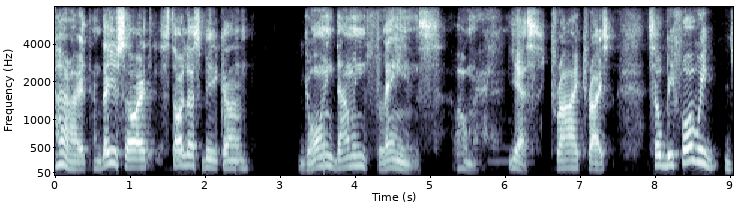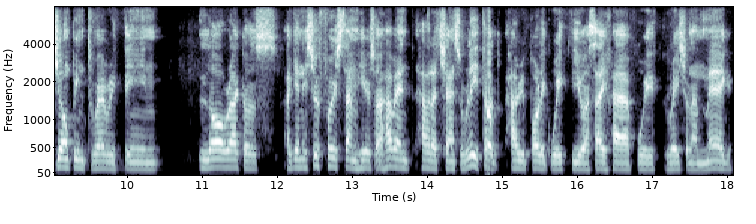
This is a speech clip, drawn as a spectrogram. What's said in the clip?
All right, and there you saw it, Stardust Beacon going down in flames. Oh man, yes, cry, cry. So before we jump into everything, Laura, because again, it's your first time here, so I haven't had a chance to really talk High Republic with you as I have with Rachel and Meg.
